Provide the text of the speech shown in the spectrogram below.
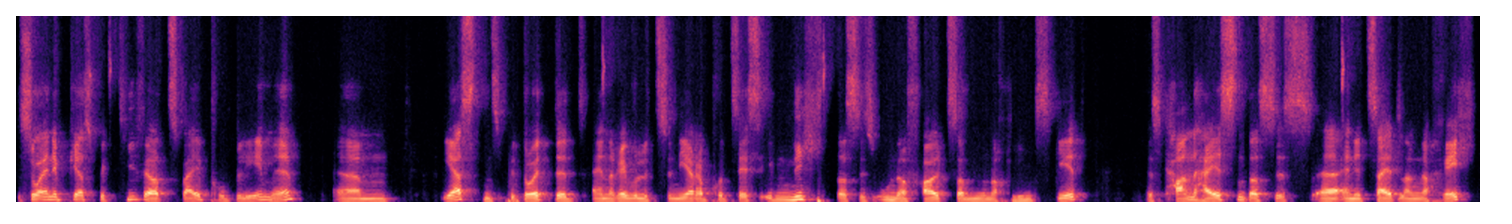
So eine Perspektive hat zwei Probleme. Ähm, erstens bedeutet ein revolutionärer Prozess eben nicht, dass es unaufhaltsam nur nach links geht. Es kann heißen, dass es äh, eine Zeit lang nach recht,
